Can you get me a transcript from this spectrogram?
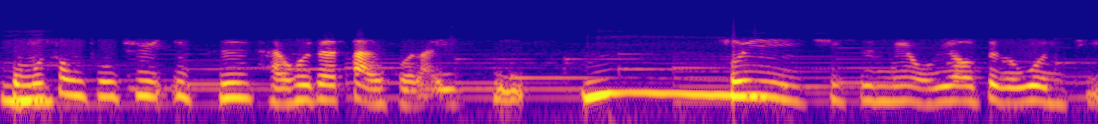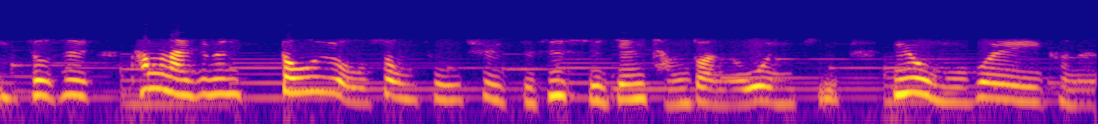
嗯、我们送出去一只才会再带回来一只，嗯，所以其实没有遇到这个问题，就是他们来这边都有送出去，只是时间长短的问题，因为我们会可能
